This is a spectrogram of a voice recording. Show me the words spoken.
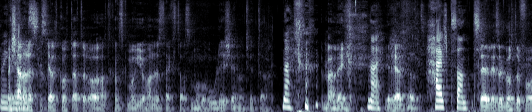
Jeg kjenner det spesielt godt etter å ha hatt ganske mange Johannes-tekster som overhodet ikke er noe Twitter-melding i det hele tatt. Helt sant. Så er det liksom godt å få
